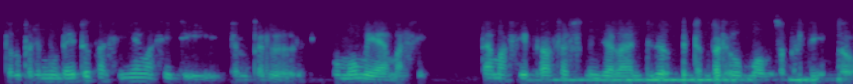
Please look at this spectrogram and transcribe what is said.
dokter muda itu pastinya masih di dokter umum ya masih kita masih proses menjalani dokter umum seperti itu.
